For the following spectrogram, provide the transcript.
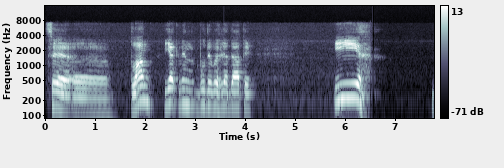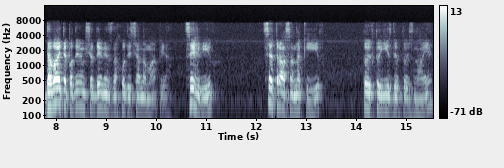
Це е, план, як він буде виглядати. І давайте подивимося, де він знаходиться на мапі. Це Львів, це траса на Київ. Той, хто їздив, той знає.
